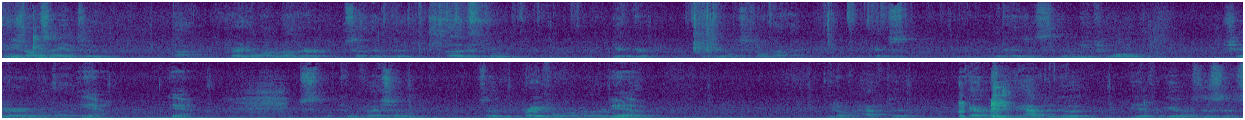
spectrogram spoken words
And he's you not can- saying to, uh, pray to one another so that the other can get your forgiveness from God. It's because it's the mutual sharing of yeah, yeah, confession, so you pray for one another. Yeah. but You don't have to, you have to do it to get forgiveness. This is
